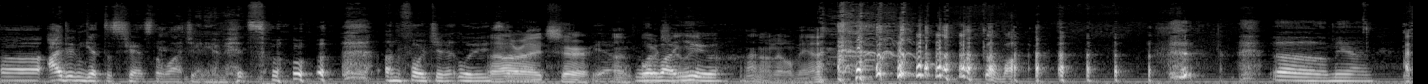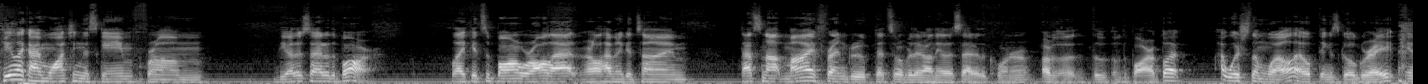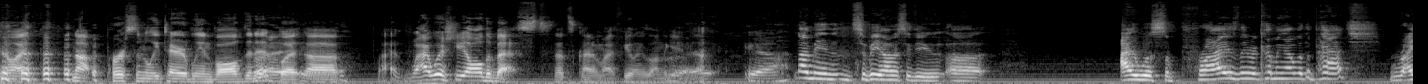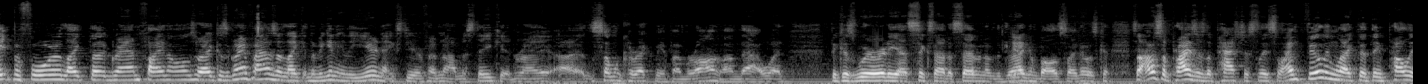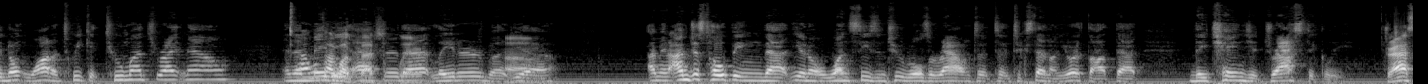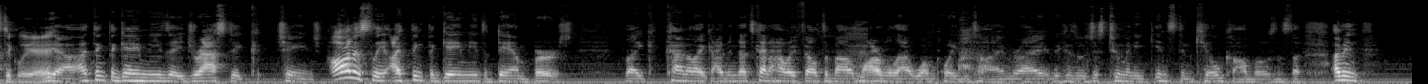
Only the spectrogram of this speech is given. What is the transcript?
uh, I didn't get this chance to watch any of it, so unfortunately. so- All right, sure. Yeah. What about you? I don't know, man. Come on. Oh man. I feel like I'm watching this game from the other side of the bar. Like it's a bar we're all at, we're all having a good time. That's not my friend group that's over there on the other side of the corner of uh, the, of the bar, but I wish them well. I hope things go great. You know, I'm not personally terribly involved in it, Right, but yeah. uh, I, I wish you all the best. That's kind of my feelings on the game. Right. Yeah. I mean, to be honest with you, uh, I was surprised they were coming out with a patch right before like the grand finals, right? Because the grand finals are like in the beginning of the year next year, if I'm not mistaken, right? Uh, someone correct me if I'm wrong on that one. Because we're already at six out of seven of the Dragon Balls, so I know it's. So I was surprised there's a patch this late. So I'm feeling like that they probably don't want to tweak it too much right now, and then maybe after later. that later. But Um, yeah, I mean, I'm just hoping that you know once season two rolls around to, to, to extend on your thought that they change it drastically. Drastically, eh? Yeah, I think the game needs a drastic change. Honestly, I think the game needs a damn burst. Like, kind of like, I mean, that's kind of how I felt about Marvel at one point in time, right? Because it was just too many instant kill combos and stuff. I mean,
